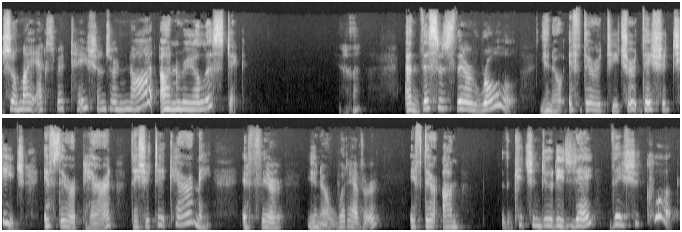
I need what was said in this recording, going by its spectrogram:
so my expectations are not unrealistic. Yeah? And this is their role. You know, if they're a teacher, they should teach. If they're a parent, they should take care of me. If they're, you know, whatever, if they're on the kitchen duty today, they should cook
